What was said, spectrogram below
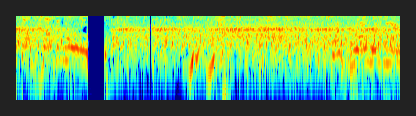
Stop, stop, and roll! What's wrong with you?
